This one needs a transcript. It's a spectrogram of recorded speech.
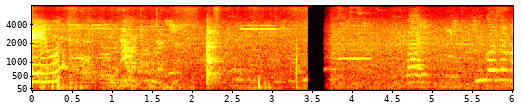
ఏమో ఇంకోసేపు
